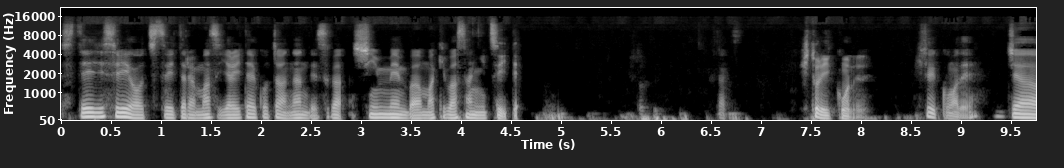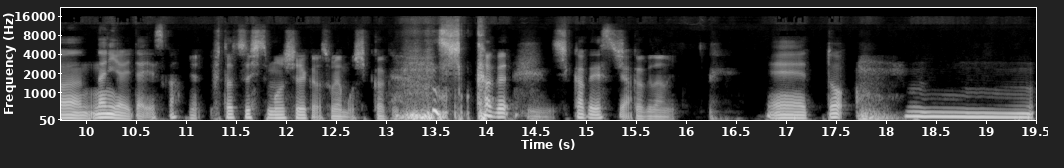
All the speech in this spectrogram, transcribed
ステージ3が落ち着いたらまずやりたいことは何ですが、新メンバー牧場さんについて。二つ。一人一個までね。一人一個まで？じゃあ、何やりたいですか？いや、二つ質問してるから、それはもう失格。失格。うん、失格です、じゃ失格だね。あ。えー、っと、うーん。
